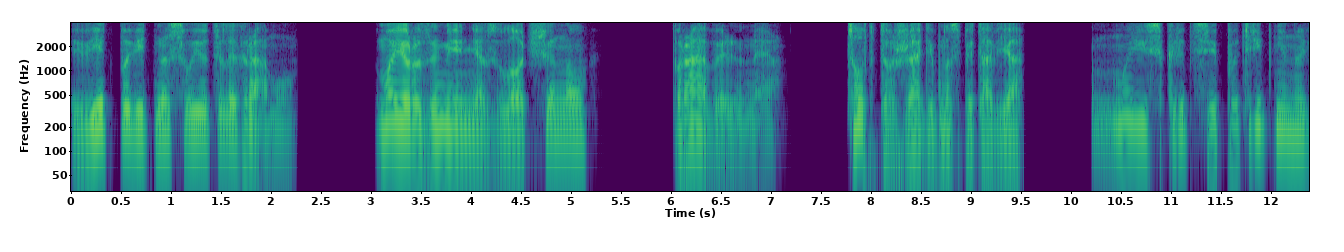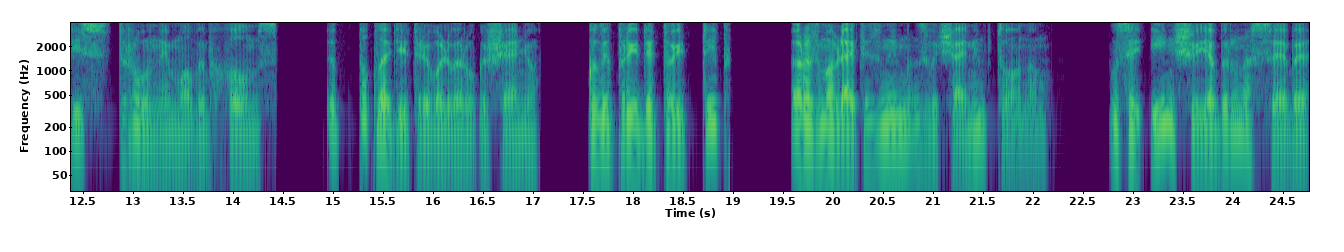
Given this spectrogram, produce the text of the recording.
відповідь на свою телеграму. Моє розуміння злочину правильне. Тобто, жадібно спитав я, Моїй скрипці потрібні нові струни, мовив Холмс. Покладіть револьвер у кишеню. Коли прийде той тип, розмовляйте з ним звичайним тоном. Усе інше я беру на себе,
